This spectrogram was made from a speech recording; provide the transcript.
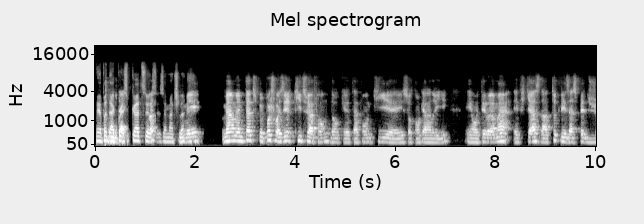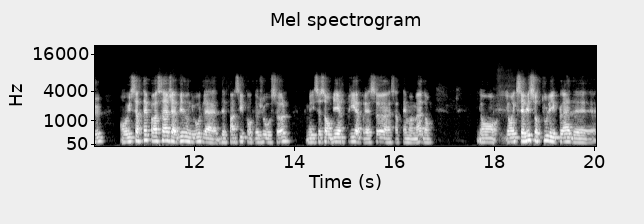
il n'y avait pas Dak Prescott ce, ce, match-là. Mais, mais, en même temps, tu ne peux pas choisir qui tu affrontes. Donc, euh, tu affrontes qui est sur ton calendrier. Et ont été vraiment efficaces dans tous les aspects du jeu. On a eu certains passages à vide au niveau de la défensive contre le jeu au sol mais ils se sont bien repris après ça à un certain moment. Donc, ils ont, excellé sur tous les plans, de,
